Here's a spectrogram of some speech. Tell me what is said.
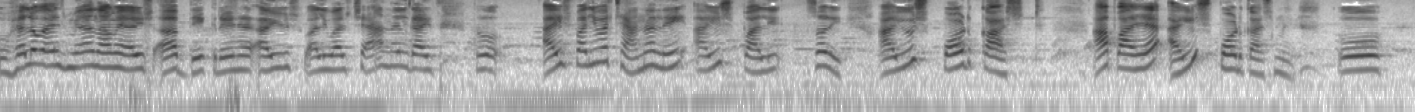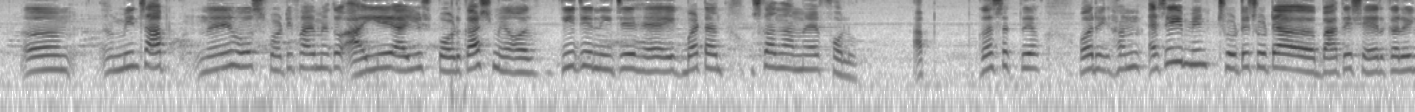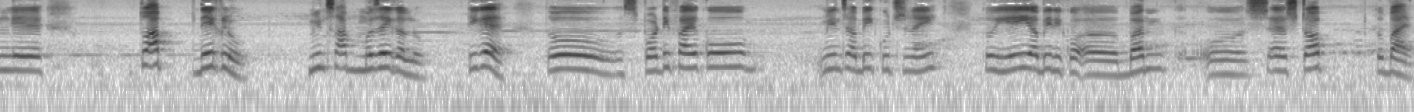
तो hello guys मेरा नाम है आयुष, आप देख रहे हैं आयुष पालीवाल चैनल गाइस तो आयुष पालीवाल चैनल नहीं, आयुष पाली सॉरी आयुष पॉडकास्ट आप आए हैं आयुष पॉडकास्ट में. तो मीन्स आप नए हो स्पॉटिफाई में तो आइए आयुष पॉडकास्ट में और कीजिए नीचे है एक बटन उसका नाम है फॉलो आप कर सकते हो. और हम ऐसे ही मीन छोटे छोटे बातें शेयर करेंगे तो आप देख लो। मीन्स आप मज़े ही कर लो। ठीक है? तो स्पॉटिफाई को मीन्स अभी कुछ नहीं। तो यही अभी बंद स्टॉप तो बाय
